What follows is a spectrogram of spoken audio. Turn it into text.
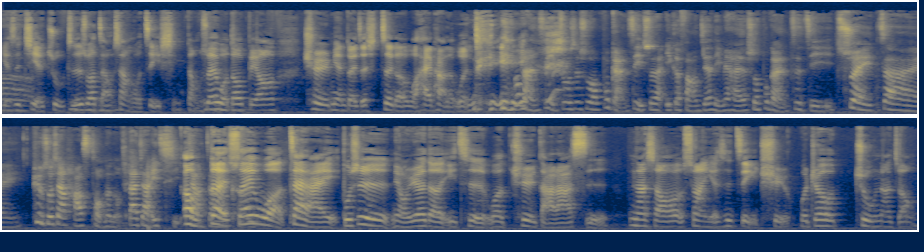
也是借住，只是说早上我自己行动，所以我都不用去面对这这个我害怕的问题。不敢自己住是说不敢自己睡在一个房间里面，还是说不敢自己睡在，譬如说像 hostel 那种大家一起哦对，所以我再来不是纽约的一次，我去达拉斯，那时候算也是自己去，我就住那种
